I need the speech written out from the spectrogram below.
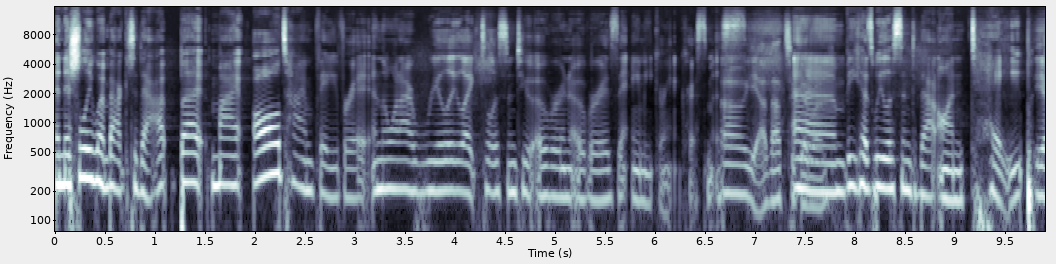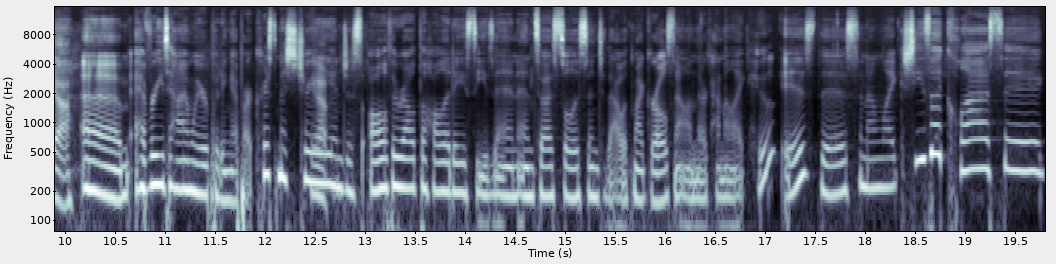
initially went back to that, but my all-time favorite and the one I really like to listen to over and over is the Amy Grant Christmas. Oh yeah, that's a good one. um, because we listened to that on tape. Yeah. Um, every time we were putting up our Christmas tree Yep. and just all throughout the holiday season, and so I still listen to that with my girls now, and they're kind of like, "Who is this?" And I'm like, "She's a classic."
